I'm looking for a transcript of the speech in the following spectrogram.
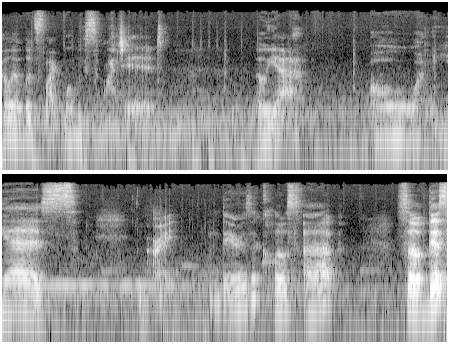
color looks like when we swatch it. Oh yeah. Oh yes. All right, there's a close up. So this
